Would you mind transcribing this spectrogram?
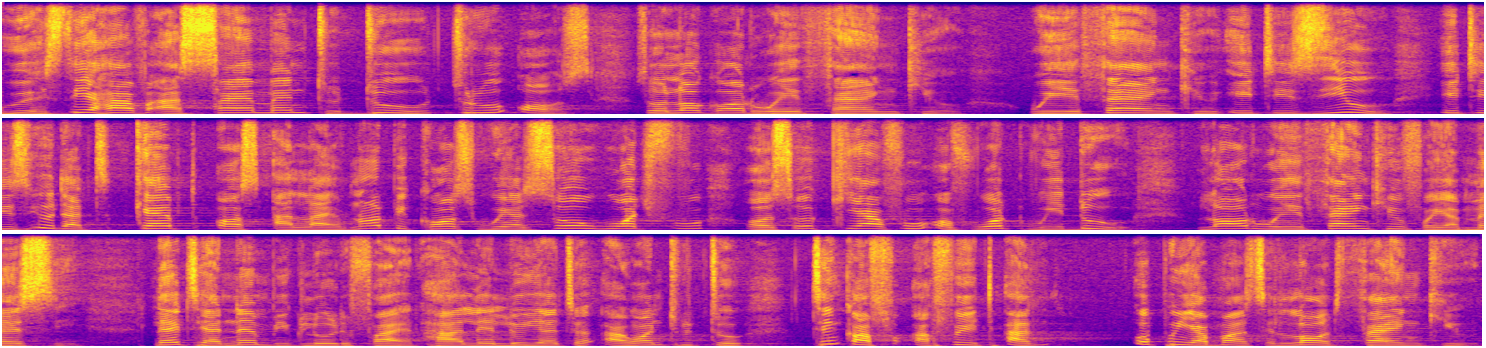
We still have assignment to do through us. So, Lord God, we thank you. We thank you. It is you. It is you that kept us alive, not because we are so watchful or so careful of what we do. Lord, we thank you for your mercy. Let your name be glorified. Hallelujah. I want you to think of, of it and open your mouth and say, Lord, thank you.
